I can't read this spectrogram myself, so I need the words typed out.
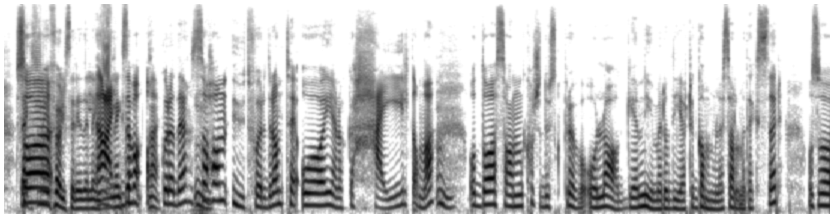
Det er Så ikke så mye følelser i det lenger, Nei, liksom. det var akkurat det. Så han utfordra han til å gjøre noe helt annet. Mm. Og da sa han kanskje du skal prøve å lage nye melodier til gamle salmetekster. Og så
